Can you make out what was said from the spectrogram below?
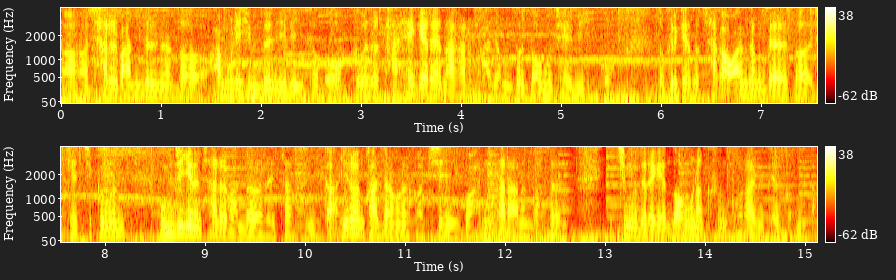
어, 차를 만들면서 아무리 힘든 일이 있어도 그것을 다 해결해 나가는 과정도 너무 재미있고 또 그렇게 해서 차가 완성돼서 이렇게 지금은 움직이는 차를 만들어냈지 않습니까? 이런 과정을 거치고 한다라는 것은 이 친구들에게 너무나 큰 보람이 될 겁니다.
